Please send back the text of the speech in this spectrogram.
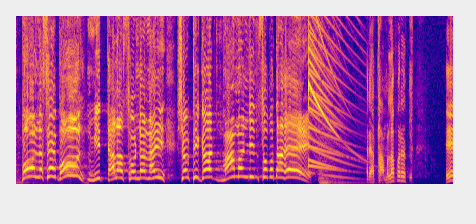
बोल नसे बोल। मी त्याला सोडणार नाही. शेवटी गाठ मामंजींसोबत आहे. अरे हा थांबला परत. ए.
